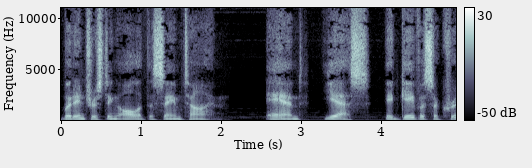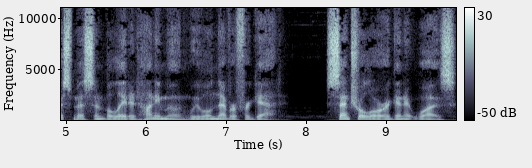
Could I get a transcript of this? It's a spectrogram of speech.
but interesting all at the same time. And, yes, it gave us a Christmas and belated honeymoon we will never forget. Central Oregon it was,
